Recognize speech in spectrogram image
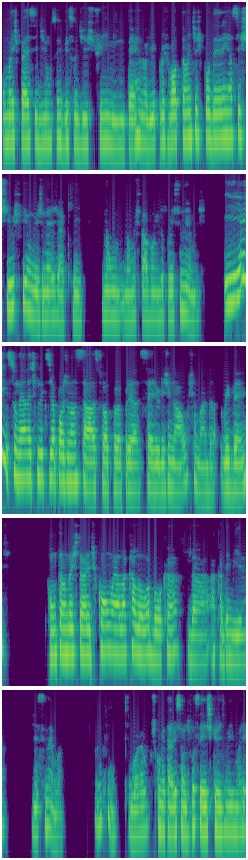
uma espécie de um serviço de streaming interno ali para os votantes poderem assistir os filmes, né, já que não, não estavam indo para os cinemas. E é isso, né? A Netflix já pode lançar a sua própria série original, chamada Revenge, contando a história de como ela calou a boca da academia de cinema. Enfim, agora os comentários são de vocês, Crisma e Maria.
